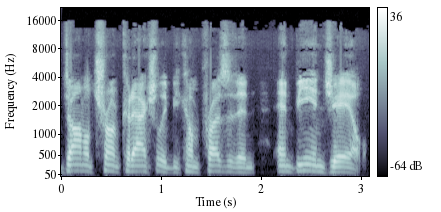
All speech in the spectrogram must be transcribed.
Donald Trump could actually become president and be in jail.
